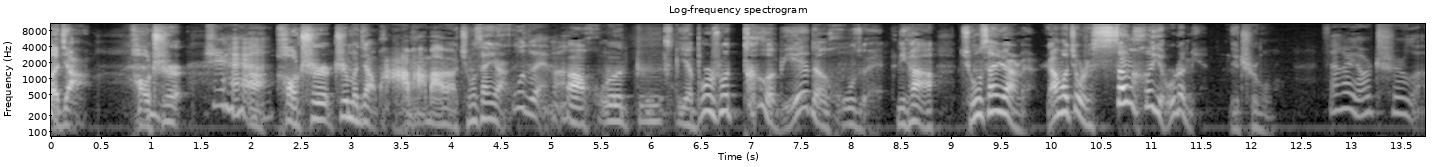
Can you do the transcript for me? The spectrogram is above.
麻酱好吃 是啊啊，，好吃，芝麻酱啪啪啪啪，穷三样。糊嘴嘛。啊，糊嗯也不是说特别的糊嘴。你看啊，穷三样面，然后就是三合油的面，你吃过吗？三合油吃过，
